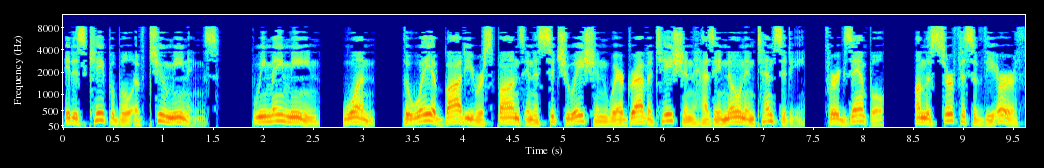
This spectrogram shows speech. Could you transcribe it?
It is capable of two meanings. We may mean 1 the way a body responds in a situation where gravitation has a known intensity, for example, on the surface of the Earth,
